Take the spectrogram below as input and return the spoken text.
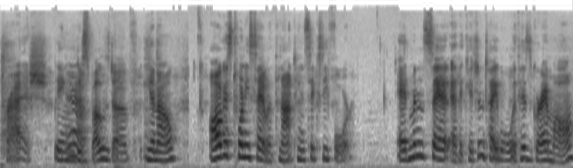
trash being Yeah. disposed of, you know. August 27th, 1964. Edmund sat at the kitchen table with his grandma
